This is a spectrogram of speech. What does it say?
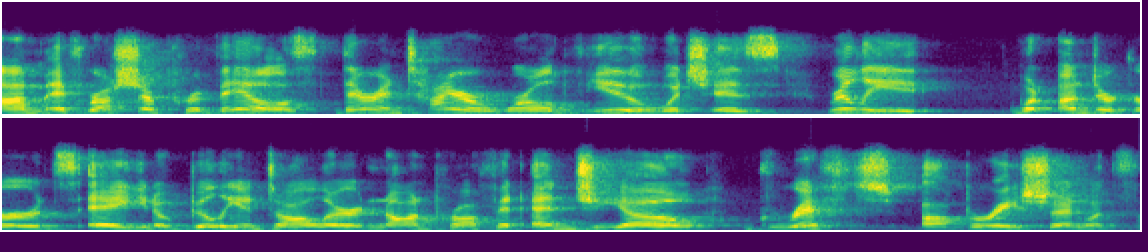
Um, if Russia prevails, their entire worldview, which is really what undergirds a you know billion dollar nonprofit NGO grift operation. What's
